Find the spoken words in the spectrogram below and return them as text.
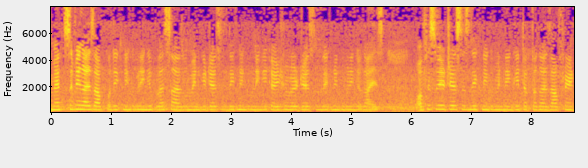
मैक्स भी गाइस आपको देखने को मिलेंगे प्लस साइज़ वुमेन की ड्रेसेस देखने को मिलेंगी कैजुअल वेयर ड्रेसेस देखने को मिलेंगे गाइस ऑफ़िस वेयर ड्रेसेस देखने को मिलेंगी। तब तक गाइस आप फ्रेंड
